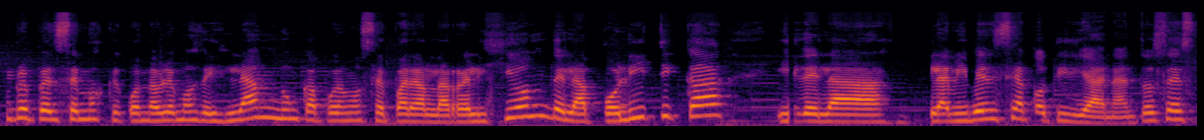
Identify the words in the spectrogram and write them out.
siempre pensemos que cuando hablemos de Islam, nunca podemos separar la religión de la política y de la, vivencia cotidiana. Entonces,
